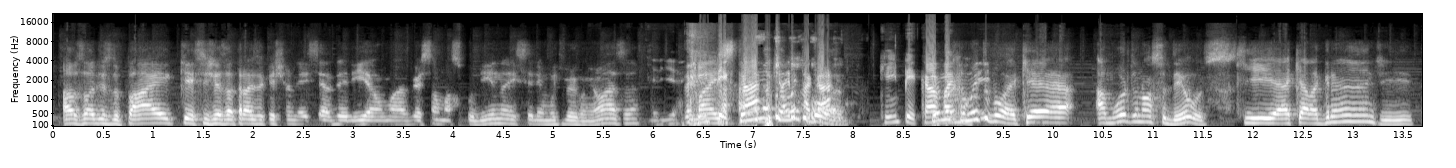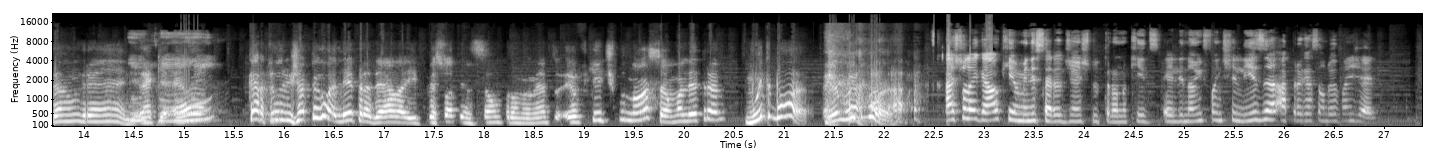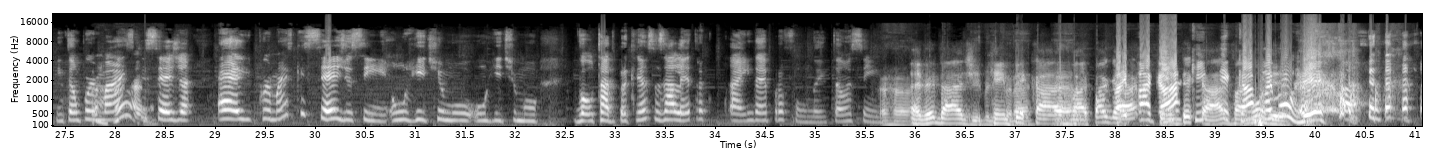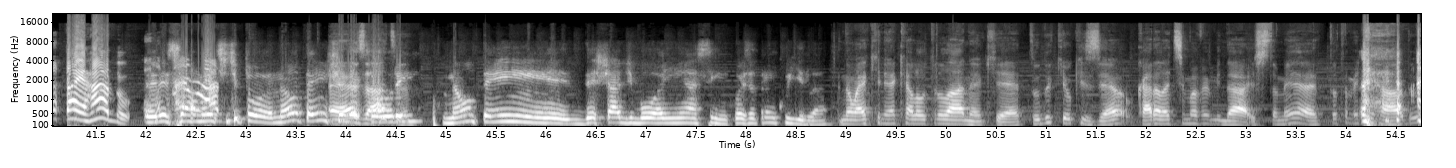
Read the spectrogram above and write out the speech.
Aos Olhos do Pai, que esses dias atrás eu questionei se haveria uma versão masculina e seria muito vergonhosa. Quem Mas tem uma que é muito pagar. boa. Quem pecar Tem uma vai que é muito boa, que é Amor do Nosso Deus, que é aquela grande, tão grande. né, que ela- Uhum. Cara, tu já pegou a letra dela e prestou atenção por um momento? Eu fiquei tipo, nossa, é uma letra muito boa. É muito boa. Acho legal que o Ministério Diante do Trono Kids, ele não infantiliza a pregação do evangelho. Então, por mais que seja, é, por mais que seja assim, um ritmo, um ritmo voltado para crianças, a letra ainda é profunda. Então, assim, Aham. É verdade. Quem né? pecar É. vai pagar. Vai pagar, quem pecar, vai morrer. tá errado? Eles realmente, tipo, não tem É, exato. sugarcoating, não tem deixar de boinha assim, coisa tranquila. Não é que nem aquela outra lá, né? Que é tudo que eu quiser, o cara lá de cima vai me dar. Isso também é totalmente errado.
